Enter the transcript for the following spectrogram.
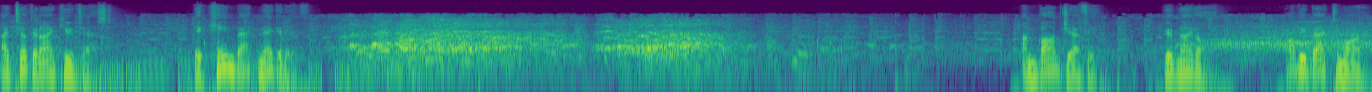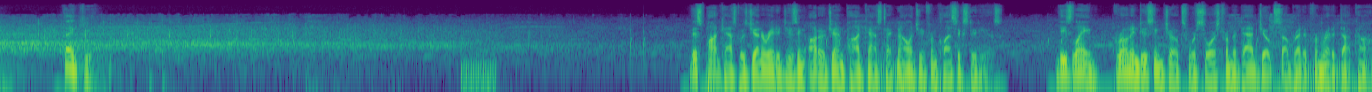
I took an IQ test. It came back negative. I'm Bob Jeffy. Good night, all. I'll be back tomorrow. Thank you. This podcast was generated using AutoGen podcast technology from Classic Studios. These lame, groan-inducing jokes were sourced from the Dad Joke subreddit from reddit.com.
